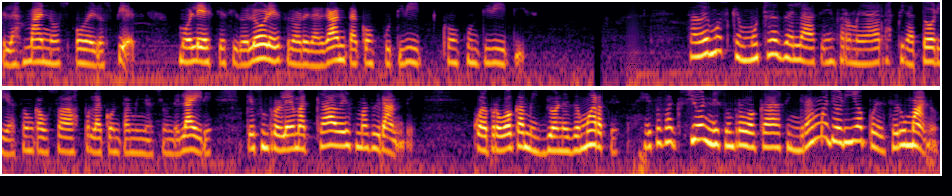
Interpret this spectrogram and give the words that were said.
de las manos o de los pies, molestias y dolores, dolor de garganta, conjuntivitis. Sabemos que muchas de las enfermedades respiratorias son causadas por la contaminación del aire, que es un problema cada vez más grande, cual provoca millones de muertes. Estas acciones son provocadas en gran mayoría por el ser humano,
